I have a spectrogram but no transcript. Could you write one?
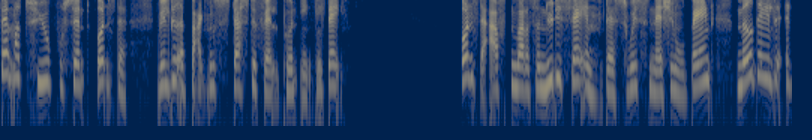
25 procent onsdag, hvilket er bankens største fald på en enkelt dag. Onsdag aften var der så nyt i sagen, da Swiss National Bank meddelte, at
